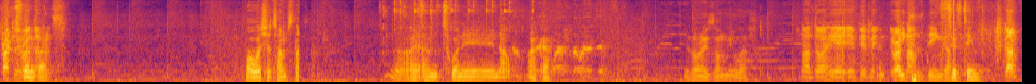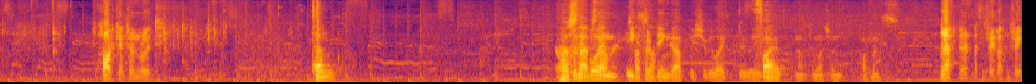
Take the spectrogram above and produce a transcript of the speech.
Practically right 25. entrance. What was your time snap? I am 20 now. Okay. Devona is on me left. No, do I hear impede me? Right now. is being up. 15, Got him. Hard can turn route. 10. Uh, Billy snipes Boy down. and X Snipes are down. up. It should be like really Five. not too much on offense. Left, left and three, left and three.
